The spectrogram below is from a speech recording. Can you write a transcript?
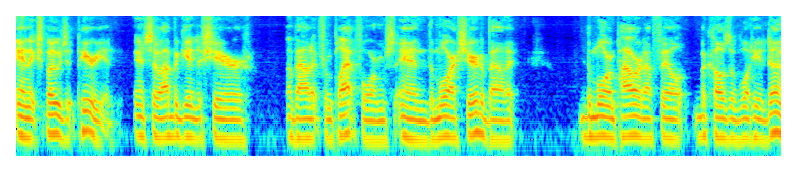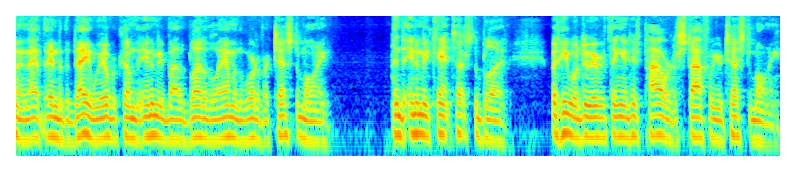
and expose it period. And so i began to share about it from platforms and the more i shared about it the more empowered i felt because of what he had done. And at the end of the day we overcome the enemy by the blood of the lamb and the word of our testimony. And the enemy can't touch the blood but he will do everything in his power to stifle your testimony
